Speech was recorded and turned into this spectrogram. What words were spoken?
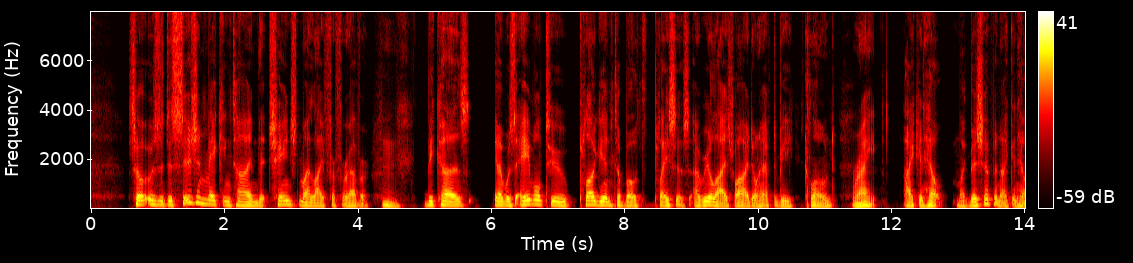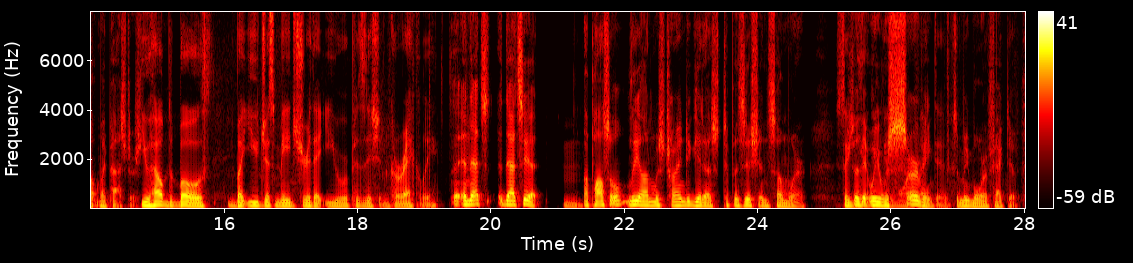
So it was a decision making time that changed my life for forever Hmm. because I was able to plug into both places. I realized, wow, I don't have to be cloned. Right. I can help my bishop and I can help my pastors. You helped both, but you just made sure that you were positioned correctly. And that's that's it. Hmm. Apostle Leon was trying to get us to position somewhere. So, so that we were serving effective. to be more effective.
